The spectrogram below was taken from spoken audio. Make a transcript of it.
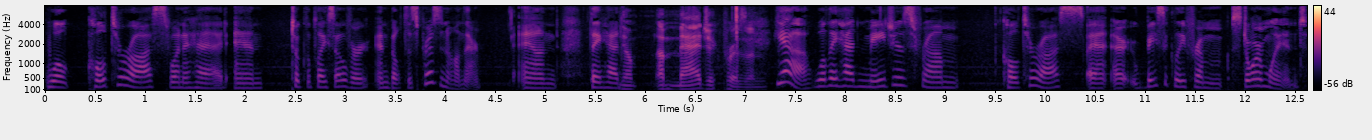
well, Kul Tiras went ahead and took the place over and built this prison on there. And they had, You know, a magic prison. yeah, well, they had mages from Kul Tiras, uh, uh, basically from Stormwind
